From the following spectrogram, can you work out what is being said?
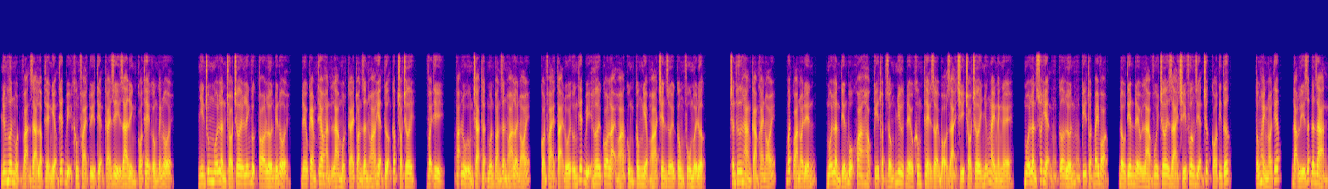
nhưng hơn một vạn giả lập thể nghiệm thiết bị không phải tùy tiện cái gì gia đình có thể gồng gánh nổi. Nhìn chung mỗi lần trò chơi lĩnh vực to lớn biến đổi đều kèm theo hẳn là một cái toàn dân hóa hiện tượng cấp trò chơi. Vậy thì, vã lù ủn trạ thật muốn toàn dân hóa lời nói, còn phải tại đối ứng thiết bị hơi co lại hóa cùng công nghiệp hóa trên dưới công phu mới được. Trần thư hàng cảm khái nói, bất quá nói đến, mỗi lần tiến bộ khoa học kỹ thuật giống như đều không thể rời bỏ giải trí trò chơi những ngày ngành nghề, mỗi lần xuất hiện cỡ lớn kỹ thuật bay vọt, đầu tiên đều là vui chơi giải trí phương diện trước có tin tức. Tống hành nói tiếp, đạo lý rất đơn giản,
